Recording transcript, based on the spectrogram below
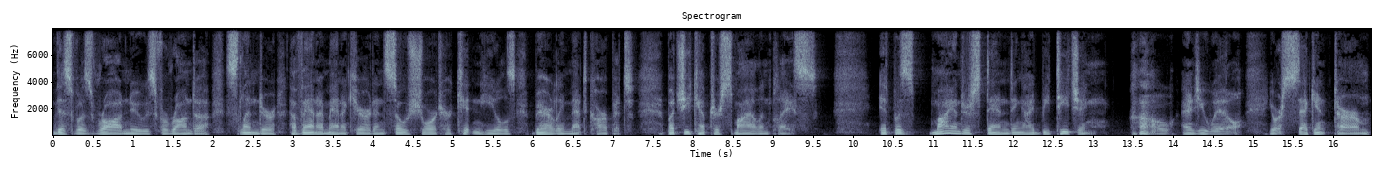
This was raw news for Rhonda, slender, Havana manicured, and so short her kitten heels barely met carpet. But she kept her smile in place. It was my understanding I'd be teaching. Oh, and you will. Your second term.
